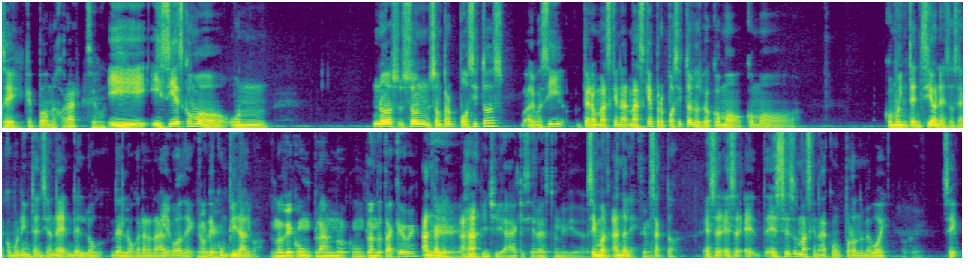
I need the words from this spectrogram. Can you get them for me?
sí, que puedo mejorar. Sí. Y, y sí es como un... No, son, son propósitos, algo así, pero más que, más que propósitos los veo como, como, como intenciones, o sea, como una intención de, de, lo- de lograr algo, de, de cumplir algo. Más bien como un plan, ¿no? Como un plan de ataque, güey. Ándale, Que ajá. Pinche, ah, quisiera esto en mi vida. Simón, ándale, Simón. exacto. Es, es, es- es eso más que nada como por donde me voy. Ok. Sí.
